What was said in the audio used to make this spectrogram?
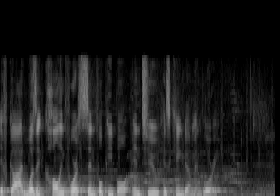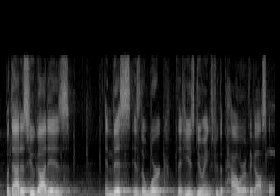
if God wasn't calling forth sinful people into his kingdom and glory. But that is who God is, and this is the work that he is doing through the power of the gospel.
